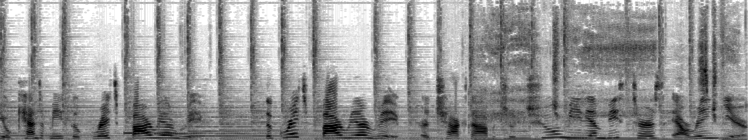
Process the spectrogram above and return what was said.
you can't miss the Great Barrier Reef. The Great Barrier Reef attracts up to 2 million visitors every year.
